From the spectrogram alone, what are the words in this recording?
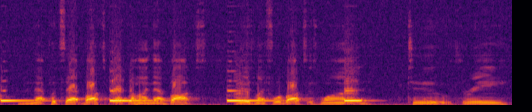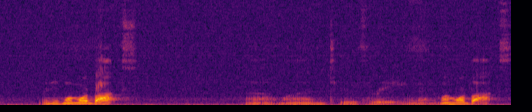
And that puts that box back behind that box. There's my four boxes. One, two, three. We need one more box. Uh, one, two, three. We got one more box.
